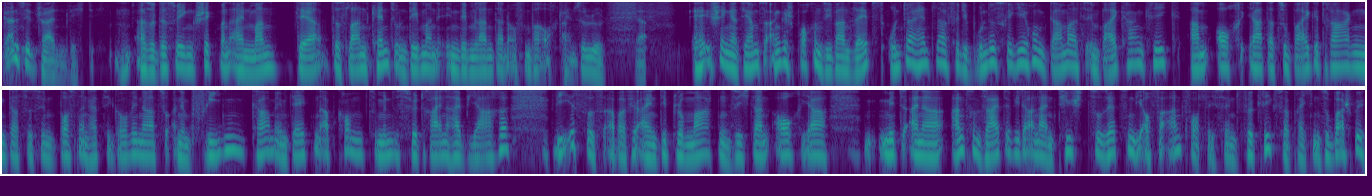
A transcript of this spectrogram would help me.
ganz entscheidend wichtig. Also deswegen schickt man einen Mann, der das Land kennt und den man in dem Land dann offenbar auch kennt. Absolut, ja. Herr Ischinger, Sie haben es angesprochen, Sie waren selbst Unterhändler für die Bundesregierung damals im Balkankrieg, haben auch ja, dazu beigetragen, dass es in Bosnien-Herzegowina zu einem Frieden kam, im Dayton-Abkommen, zumindest für dreieinhalb Jahre. Wie ist es aber für einen Diplomaten, sich dann auch ja mit einer anderen Seite wieder an einen Tisch zu setzen, die auch verantwortlich sind für Kriegsverbrechen, zum Beispiel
